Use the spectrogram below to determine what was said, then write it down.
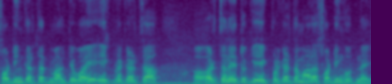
सॉर्टिंग करतात माल तेव्हा हे एक प्रकारचा अडचण येतो की एक प्रकारचा माल सॉर्टिंग होत नाही.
